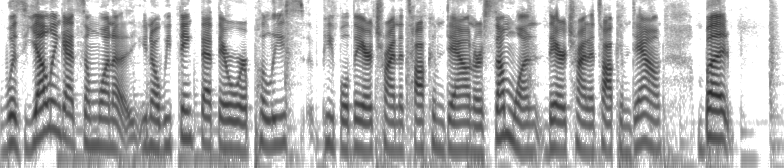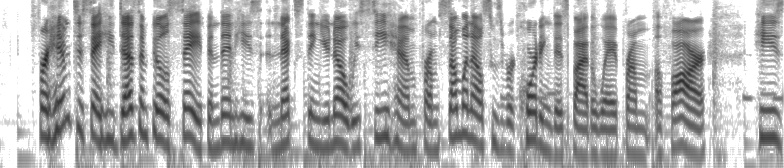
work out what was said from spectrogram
was yelling at someone. Uh, you know, we think that there were police people there trying to talk him down, or someone there trying to talk him down, but for him to say he doesn't feel safe and then he's next thing you know we see him from someone else who's recording this by the way from afar. He's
